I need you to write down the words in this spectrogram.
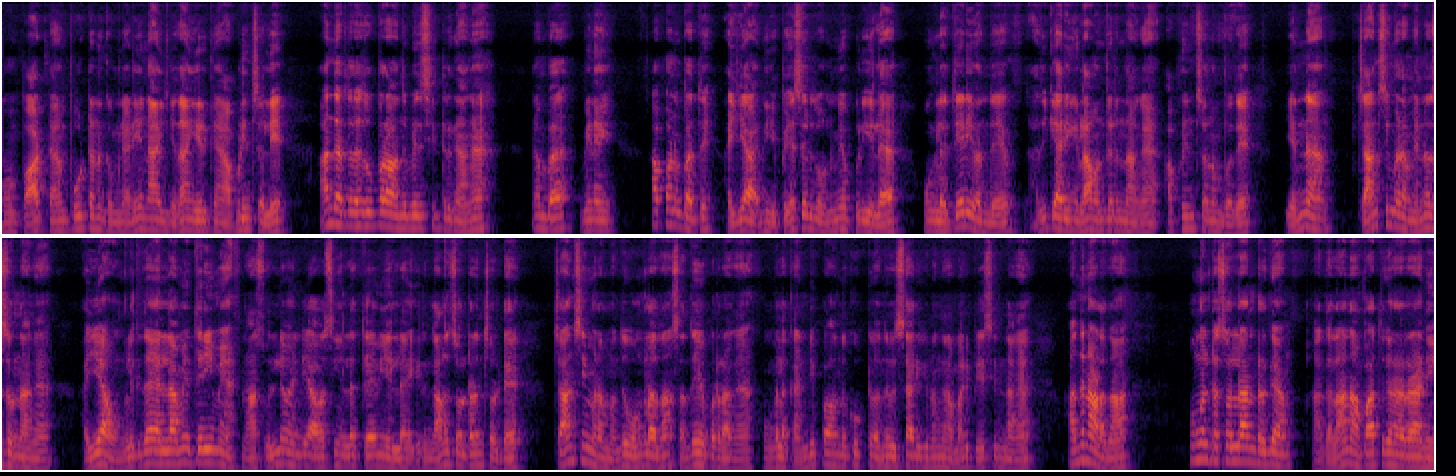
உன் பாட்டன் பூட்டனுக்கு முன்னாடியே நான் இங்கே தான் இருக்கேன் அப்படின்னு சொல்லி அந்த இடத்துல சூப்பராக வந்து பேசிகிட்டு இருக்காங்க நம்ம வினய். அப்போன்னு பார்த்து ஐயா நீங்கள் பேசுகிறது ஒன்றுமே புரியல. உங்களை தேடி வந்து அதிகாரிங்களாம் வந்திருந்தாங்க அப்படின்னு சொல்லும்போது என்ன ஜான்சி மேடம் என்ன சொன்னாங்க ஐயா உங்களுக்கு தான் எல்லாமே தெரியுமே நான் சொல்ல வேண்டிய அவசியம் இல்லை தேவையில்லை இருந்தாலும் சொல்கிறேன்னு சொல்லிட்டு சான்சி மேடம் வந்து உங்களை தான் சந்தேகப்படுறாங்க. உங்களை கண்டிப்பாக வந்து கூப்பிட்டு வந்து விசாரிக்கணுங்கிற மாதிரி பேசியிருந்தாங்க. அதனால தான் உங்கள்கிட்ட சொல்லலான்னு இருக்கேன். அதெல்லாம் நான் பார்த்துக்கிறேன் ராணி.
